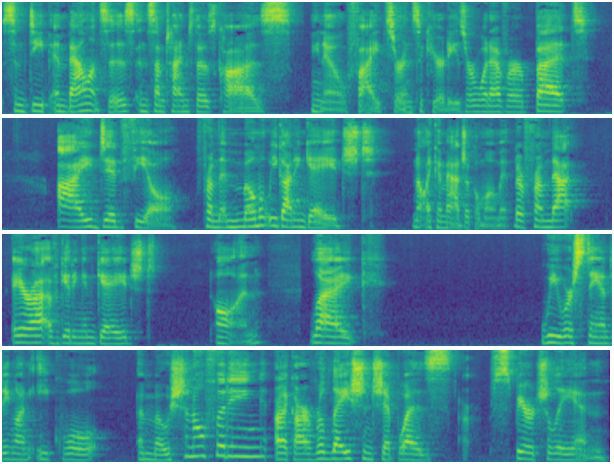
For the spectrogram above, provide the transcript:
some deep imbalances, and sometimes those cause, you know, fights or insecurities or whatever. But I did feel from the moment we got engaged, not like a magical moment, but from that era of getting engaged on, like we were standing on equal emotional footing, like our relationship was spiritually and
